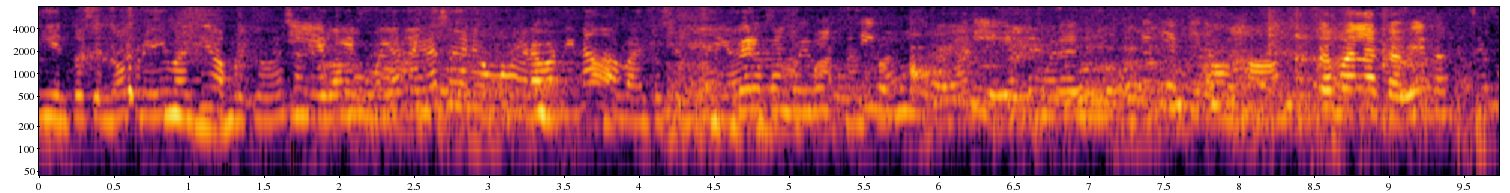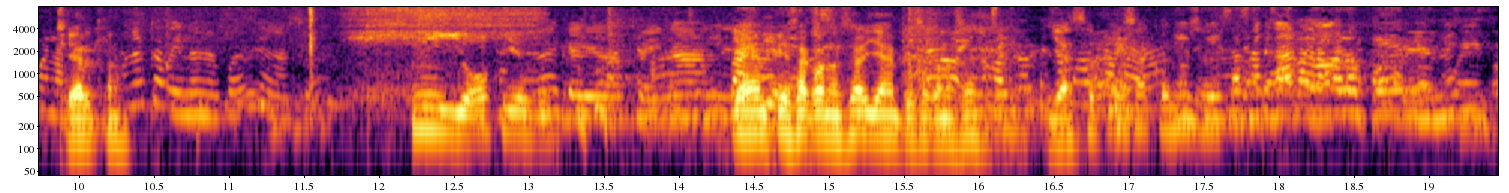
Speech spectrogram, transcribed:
Y entonces no, pero yo iba encima porque voy a saber que como ya regreso ya no íbamos a grabar ni nada, va. Entonces dije yo, Pero cuando íbamos sí, íbamos a grabar y ella como era el mismo que tenía que ir a Se fue en la cabina. ¿Cierto? En la cabina se fue bien así. Ni yo, fíjese. Ya empieza a conocer, ya se empieza a conocer. Ya se empieza a conocer. Empieza a sacar, pero no lo que es realmente.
